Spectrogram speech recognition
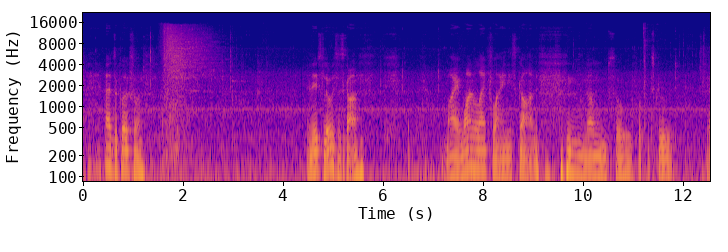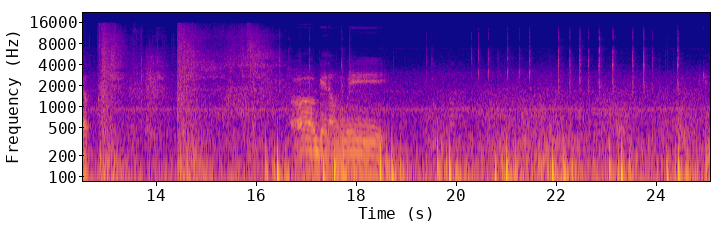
That's a close one. And this Lewis is gone. My one lifeline is gone. I'm so fucking screwed. Yep. Oh, get out of the way. Can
